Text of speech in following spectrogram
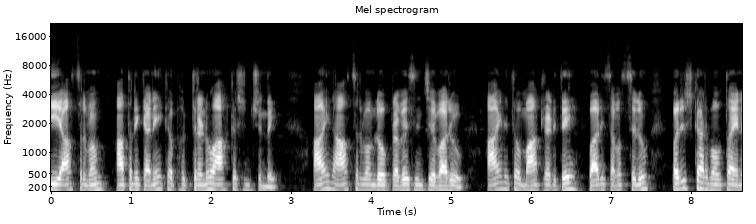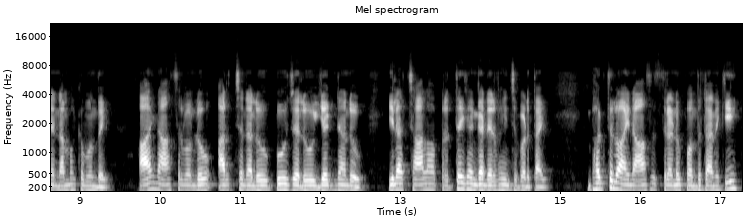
ఈ ఆశ్రమం అతనికి అనేక భక్తులను ఆకర్షించింది. ఆయన ఆశ్రమంలో ప్రవేశించేవారు ఆయనతో మాట్లాడితే వారి సమస్యలు పరిష్కారం అవుతాయనే నమ్మకం ఉంది. ఆయన ఆశ్రమంలో అర్చనలు పూజలు యజ్ఞాలు ఇలా చాలా ప్రత్యేకంగా నిర్వహించబడతాయి. భక్తులు ఆయన ఆశస్సులను పొందటానికి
